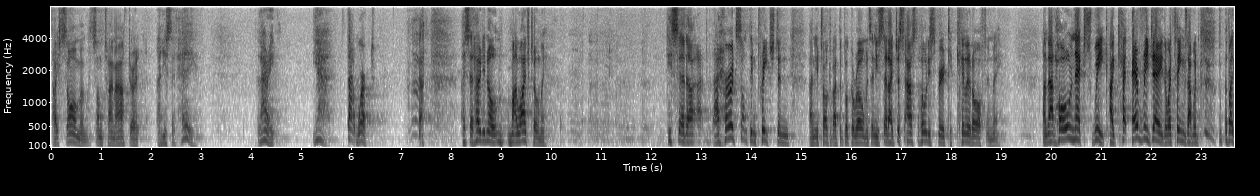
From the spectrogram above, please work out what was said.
I saw him sometime after, and he said, Hey, Larry, yeah, that worked. I said, How do you know? My wife told me he said, I, I heard something preached, in, and he talked about the book of Romans, and he said, I just asked the Holy Spirit to kill it off in me. And that whole next week, I kept every day, there were things I would, if I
